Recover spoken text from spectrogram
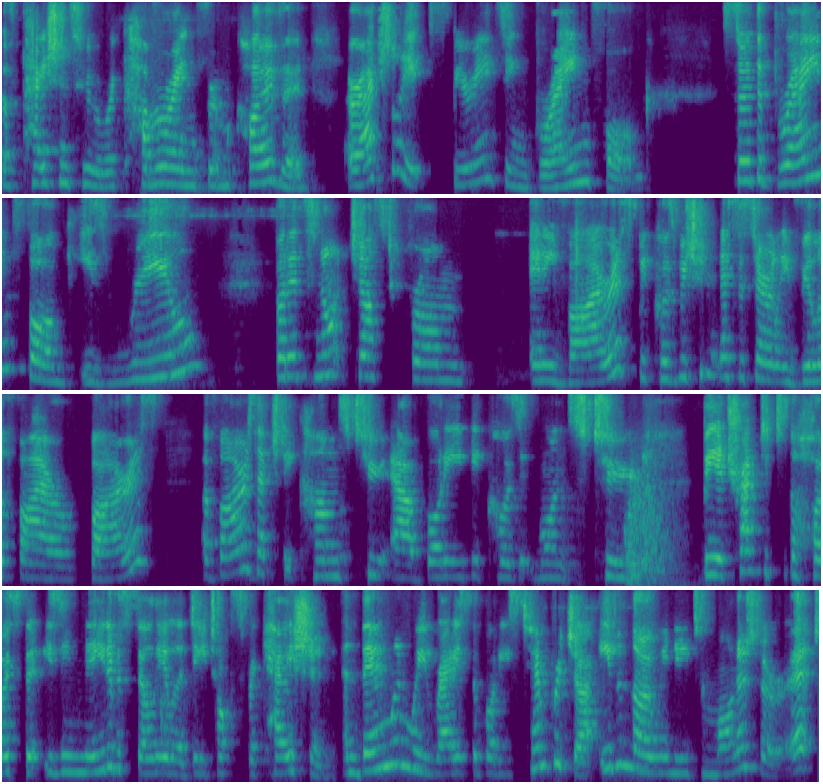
of patients who are recovering from COVID are actually experiencing brain fog. So the brain fog is real, but it's not just from any virus because we shouldn't necessarily vilify a virus a virus actually comes to our body because it wants to be attracted to the host that is in need of a cellular detoxification. And then when we raise the body's temperature, even though we need to monitor it,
